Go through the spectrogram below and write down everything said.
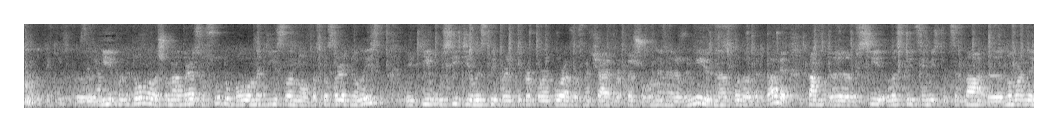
суду такі ж Е, заяви. І повідомили, що на адресу суду було надіслано безпосередньо лист, яким усі ті листи, про які прокуратура зазначає про те, що вони не розуміють, не надходили і так далі. Там е, всі листи ці містяться на е, номерних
